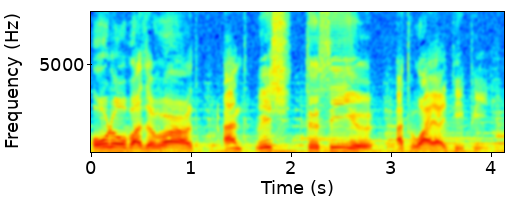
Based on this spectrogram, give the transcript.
all over the world and wish to see you at YITP.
